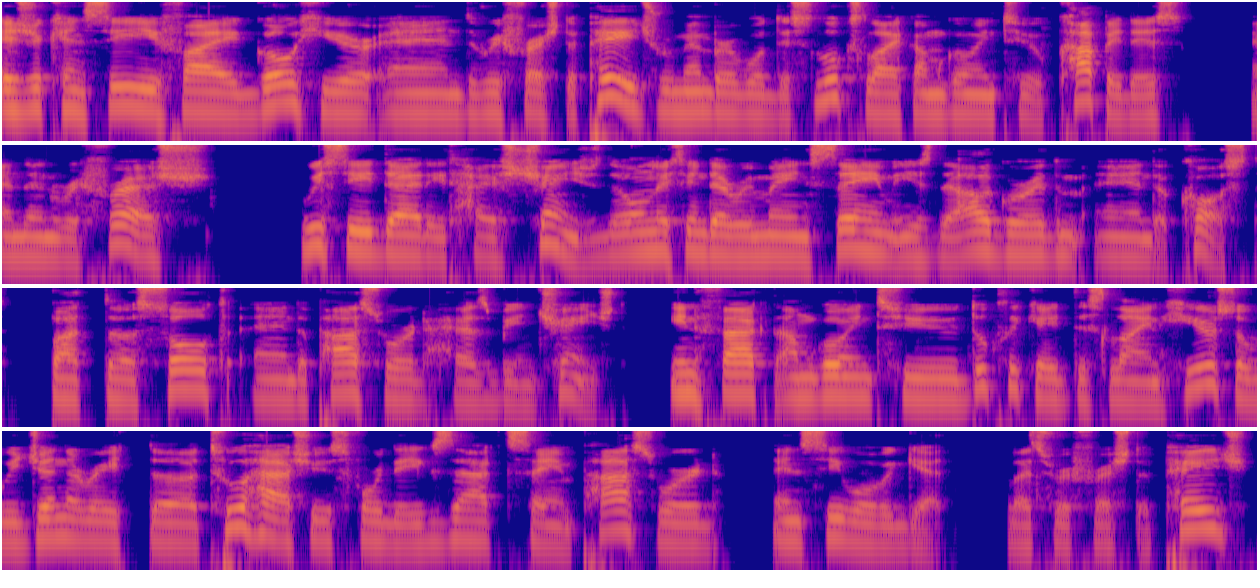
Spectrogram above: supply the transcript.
As you can see, if I go here and refresh the page, remember what this looks like, I'm going to copy this and then refresh, we see that it has changed. The only thing that remains same is the algorithm and the cost, but the salt and the password has been changed. In fact, I'm going to duplicate this line here so we generate the two hashes for the exact same password and see what we get. Let's refresh the page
